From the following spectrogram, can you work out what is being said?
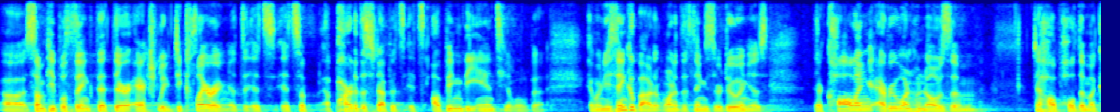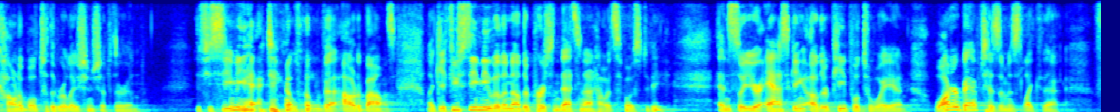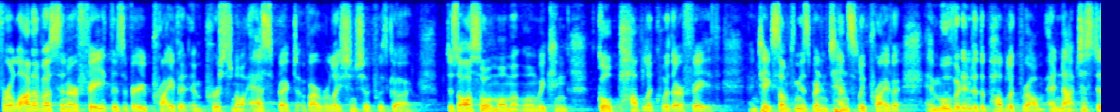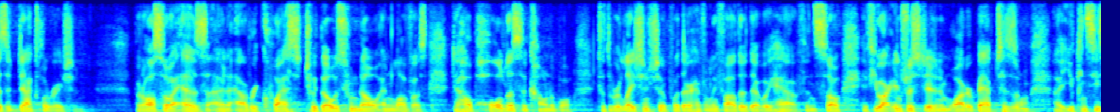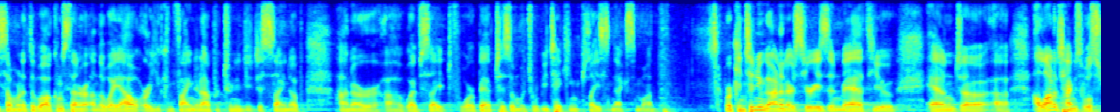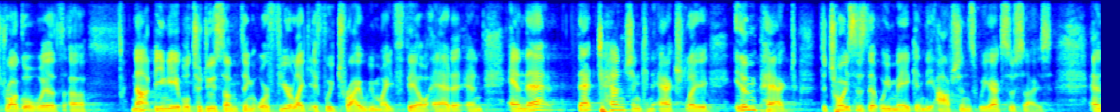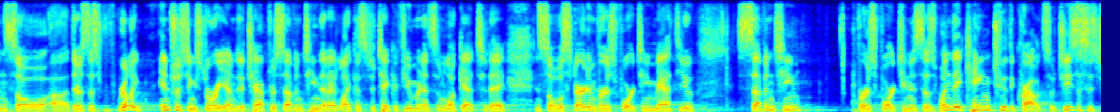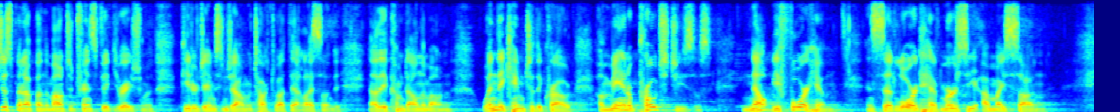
Uh, some people think that they're actually declaring, it, it's, it's a, a part of the step, it's, it's upping the ante a little bit. And when you think about it, one of the things they're doing is they're calling everyone who knows them to help hold them accountable to the relationship they're in. If you see me acting a little bit out of bounds, like if you see me with another person, that's not how it's supposed to be. And so you're asking other people to weigh in. Water baptism is like that. For a lot of us in our faith, there's a very private and personal aspect of our relationship with God. There's also a moment when we can go public with our faith and take something that's been intensely private and move it into the public realm, and not just as a declaration, but also as a, a, request to those who know and love us to help hold us accountable to the relationship with our Heavenly Father that we have. And so if you are interested in water baptism, uh, you can see someone at the Welcome Center on the way out, or you can find an opportunity to sign up on our uh, website for baptism, which will be taking place next month. We're continuing on in our series in Matthew, and uh, uh a lot of times we'll struggle with uh, not being able to do something or fear like if we try, we might fail at it. And, and that, that tension can actually impact the choices that we make and the options we exercise. And so uh, there's this really interesting story of chapter 17 that I'd like us to take a few minutes and look at today. And so we'll start in verse 14, Matthew 17, verse 14, it says, when they came to the crowd, so Jesus has just been up on the Mount of Transfiguration with Peter, James, and John. We talked about that last Sunday. Now they've come down the mountain. When they came to the crowd, a man approached Jesus, knelt before him, and said, Lord, have mercy on my son.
